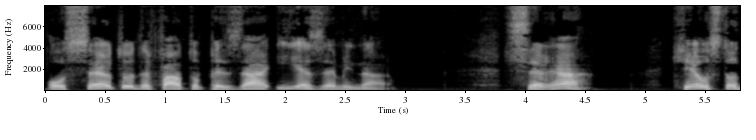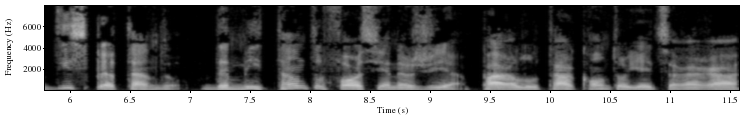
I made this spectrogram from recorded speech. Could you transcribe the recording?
O certo de fato pesar e examinar. Será que eu estou despertando de mim tanto força e energia para lutar contra o Yetzirah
